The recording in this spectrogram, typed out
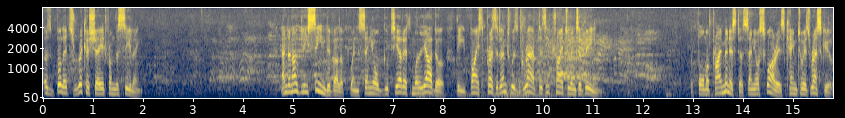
as bullets ricocheted from the ceiling. And an ugly scene developed when Senor Gutierrez Mullado, the vice president, was grabbed as he tried to intervene. The former prime minister, Senor Suarez, came to his rescue.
